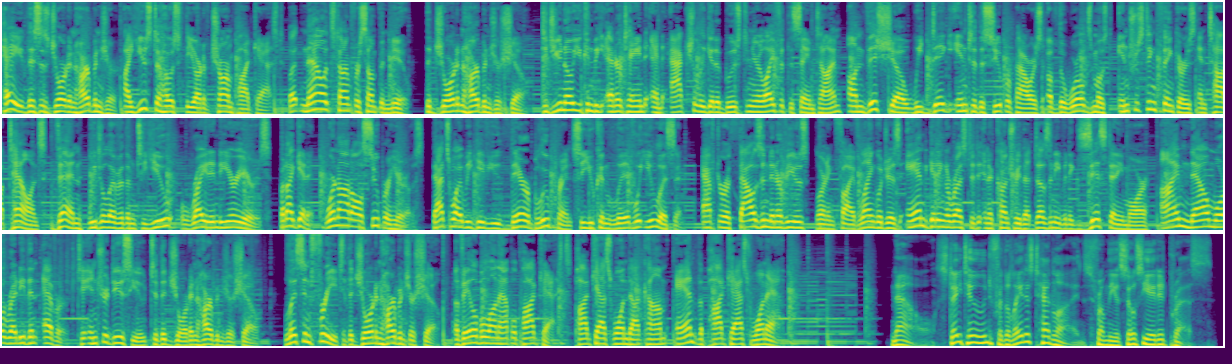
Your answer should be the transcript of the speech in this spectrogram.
Hey, this is Jordan Harbinger. I used to host the Art of Charm podcast, but now it's time for something new. The Jordan Harbinger Show. Did you know you can be entertained and actually get a boost in your life at the same time? On this show, we dig into the superpowers of the world's most interesting thinkers and top talents. Then we deliver them to you right into your ears. But I get it. We're not all superheroes. That's why we give you their blueprint so you can live what you listen. After a thousand interviews, learning five languages, and getting arrested in a country that doesn't even exist anymore, I'm now more ready than ever to introduce you to The Jordan Harbinger Show. Listen free to The Jordan Harbinger Show, available on Apple Podcasts, PodcastOne.com, and the Podcast One app. Now, stay tuned for the latest headlines from the Associated Press.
